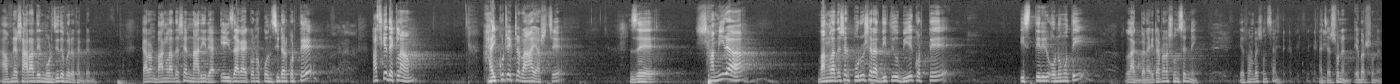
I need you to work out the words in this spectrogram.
আপনি সারাদিন মসজিদে পড়ে থাকবেন। কারণ বাংলাদেশের নারীরা এই জায়গায় কোনো কনসিডার করতে আজকে দেখলাম হাইকোর্টে একটা রায় আসছে যে স্বামীরা বাংলাদেশের পুরুষেরা দ্বিতীয় বিয়ে করতে স্ত্রীর অনুমতি লাগবে না। এটা আপনারা শুনছেন নি? ইরফান ভাই, শুনছেন? আচ্ছা শোনেন, এবার শোনেন।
